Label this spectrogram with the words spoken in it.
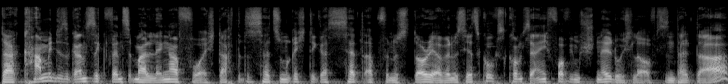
da kam mir diese ganze Sequenz immer länger vor. Ich dachte, das ist halt so ein richtiger Setup für eine Story. Aber wenn du es jetzt guckst, kommt es dir eigentlich vor wie im Schnelldurchlauf. Die sind halt da,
